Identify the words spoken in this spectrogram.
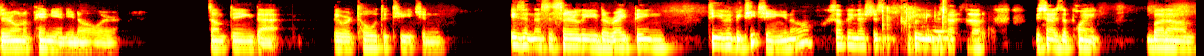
their own opinion you know or something that they were told to teach and isn't necessarily the right thing to even be teaching you know something that's just completely besides the besides the point but um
